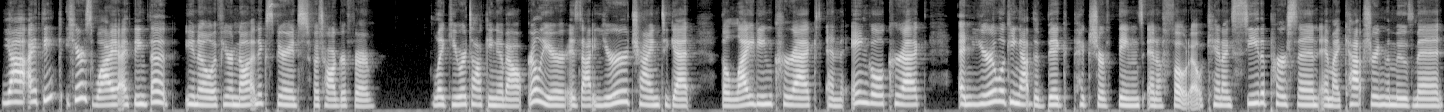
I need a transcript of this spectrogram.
Yeah, I think here's why. I think that, you know, if you're not an experienced photographer, like you were talking about earlier, is that you're trying to get the lighting correct and the angle correct. And you're looking at the big picture things in a photo. Can I see the person? Am I capturing the movement?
